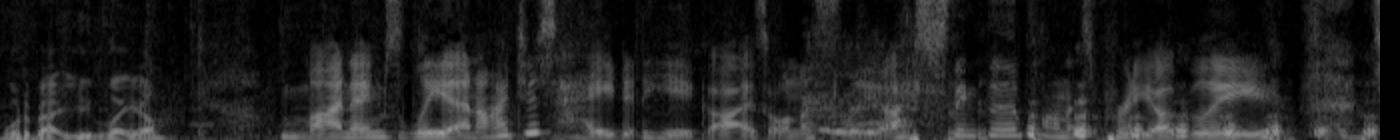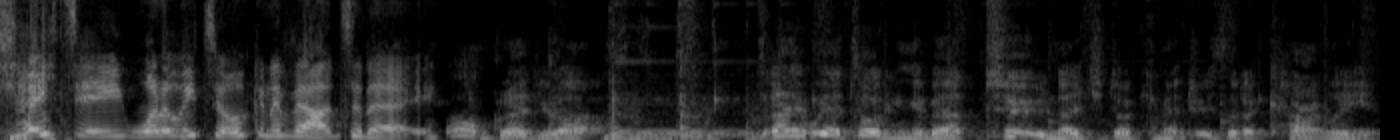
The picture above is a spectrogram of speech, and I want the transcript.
What about you, Leah? My name's Leah, and I just hate it here, guys. Honestly, I just think the planet's pretty ugly. JT, what are we talking about today? Oh, I'm glad you asked. Today we are talking about two nature documentaries that are currently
